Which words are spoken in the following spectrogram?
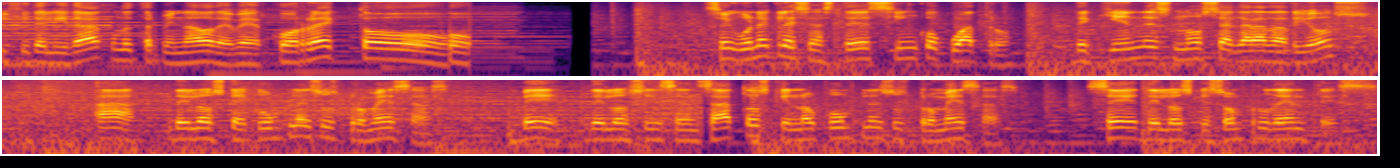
y fidelidad un determinado deber. Correcto. Según Eclesiastés 5.4, ¿de quiénes no se agrada Dios? A. De los que cumplen sus promesas. B. De los insensatos que no cumplen sus promesas. C. De los que son prudentes.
